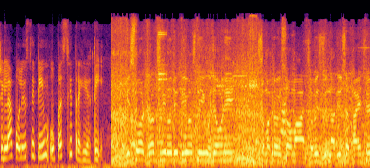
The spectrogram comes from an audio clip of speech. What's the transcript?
જિલ્લા પોલીસની ટીમ ઉપસ્થિત રહી હતી. વિશ્વ ડ્રગ્સ વિરોધી દિવસની ઉજવણી સમગ્ર વિશ્વમાં છવ્વીસ જૂનના દિવસે થાય છે.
